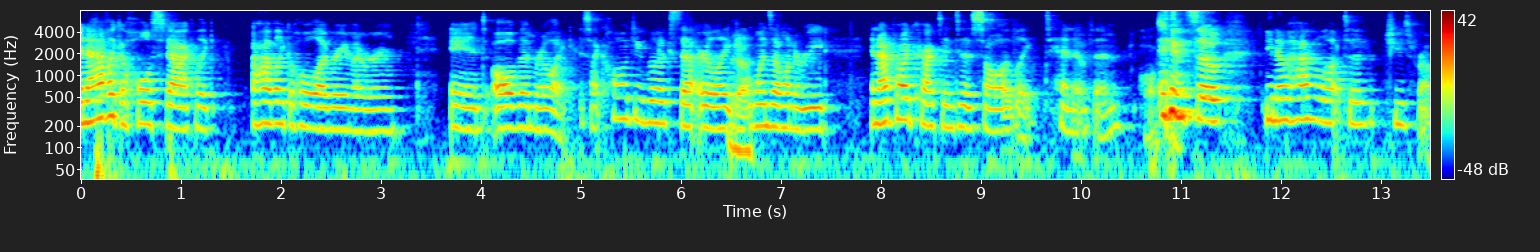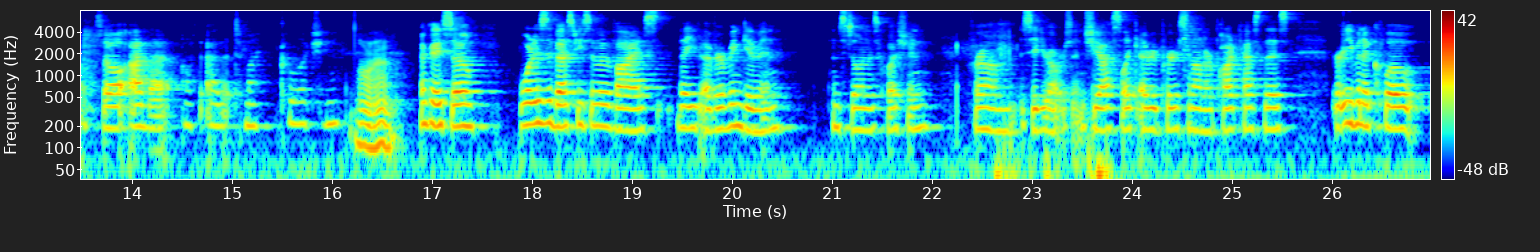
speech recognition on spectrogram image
and I have like a whole stack. Like I have like a whole library in my room, and all of them are like psychology books that are like Yeah. ones I want to read, and I probably cracked into a solid like ten of them, Awesome. and so you know I have a lot to choose from. So I'll add that. I'll have to add that to my collection. All right. Okay, so what is the best piece of advice that you've ever been given? I'm still in this question from Sadie Robertson. She asked like every person on her podcast this, or even a quote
